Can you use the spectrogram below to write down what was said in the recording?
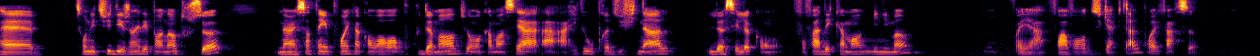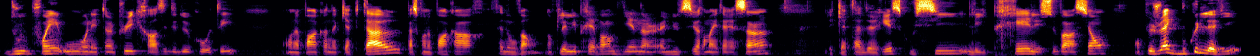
Euh, si on étudie des gens indépendants, tout ça, mais à un certain point, quand on va avoir beaucoup de demandes, puis on va commencer à, arriver au produit final, là, c'est là qu'il faut faire des commandes minimum. Il faut, avoir du capital pour aller faire ça. D'où le point où on est un peu écrasé des deux côtés. On n'a pas encore notre capital parce qu'on n'a pas encore fait nos ventes. Donc là, les préventes viennent un, un, outil vraiment intéressant. Le capital de risque aussi, les prêts, les subventions. On peut jouer avec beaucoup de leviers,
